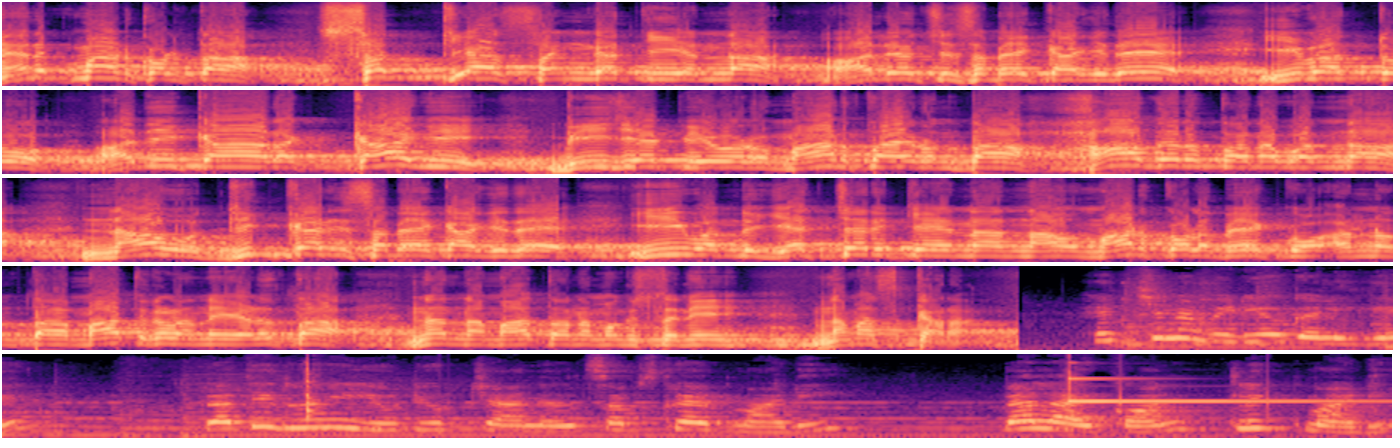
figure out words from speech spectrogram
ನೆನಪು ಮಾಡಿಕೊಳ್ತಾ ಸತ್ಯ ಸಂಗತಿಯನ್ನ ಆಲೋಚಿಸಬೇಕಾಗಿದೆ. ಇವತ್ತು ಅಧಿಕಾರಕ್ಕಾಗಿ ಬಿಜೆಪಿಯವರು ಮಾಡ್ತಾ ಇರುವಂತಹ ಹಾದರತನವನ್ನ ನಾವು ಧಿಕ್ಕರಿಸಬೇಕಾಗಿದೆ. ಈ ಒಂದು ಎಚ್ಚರಿಕೆಯನ್ನ ನಾವು ಮಾಡಿಕೊಳ್ಳಬೇಕು ಅನ್ನುವಂಥ ಮಾತುಗಳನ್ನು ಹೇಳ್ತಾ ನನ್ನ ಮಾತನ್ನು ಮುಗಿಸ್ತೀನಿ. ನಮಸ್ಕಾರ. ಹೆಚ್ಚಿನ ವಿಡಿಯೋಗಳಿಗೆ ಪ್ರತಿಧ್ವನಿ ಯೂಟ್ಯೂಬ್ ಚಾನೆಲ್ ಸಬ್ಸ್ಕ್ರೈಬ್ ಮಾಡಿ, ಬೆಲ್ ಐಕಾನ್ ಕ್ಲಿಕ್ ಮಾಡಿ.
